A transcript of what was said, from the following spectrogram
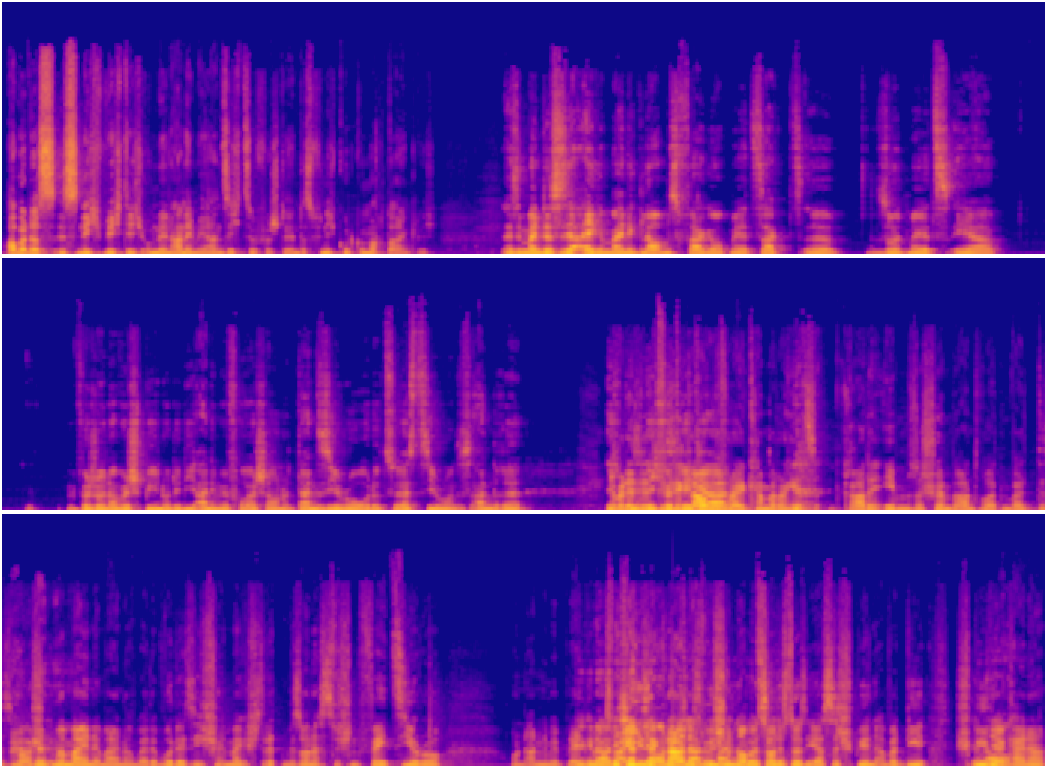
aber das ist nicht wichtig, um den Anime an sich zu verstehen. Das finde ich gut gemacht eigentlich. Also ich meine, das ist ja allgemeine Glaubensfrage, ob man jetzt sagt, äh, sollte man jetzt eher Visual Novel spielen oder die Anime vorher schauen und dann Zero oder zuerst Zero und das andere ja, aber das, ich diese Glaubensfrage ja, kann man doch jetzt gerade eben so schön beantworten, weil das war schon immer meine Meinung, weil da wurde sich schon immer gestritten, besonders zwischen Fate Zero und Anime Blade. Ja, genau, also ich ja klar, das Visual Novel solltest du als erstes spielen, aber die spielt genau. ja keiner.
